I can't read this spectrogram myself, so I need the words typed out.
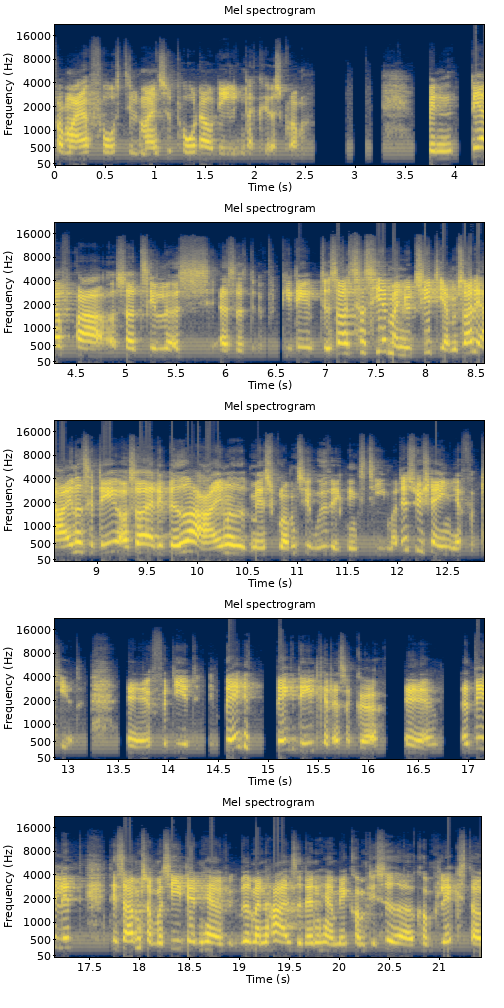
for mig at forestille mig en supportafdeling, der kører Scrum. Men derfra og så til, altså, det, det, så, så siger man jo tit, jamen så er det egnet til det, og så er det bedre egnet med Scrum til udviklingsteam, og det synes jeg egentlig er forkert. Øh, fordi begge, begge dele kan lade sig gøre. Øh, det er lidt det samme som at sige, den her, ved man har altid den her med kompliceret og komplekst, og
